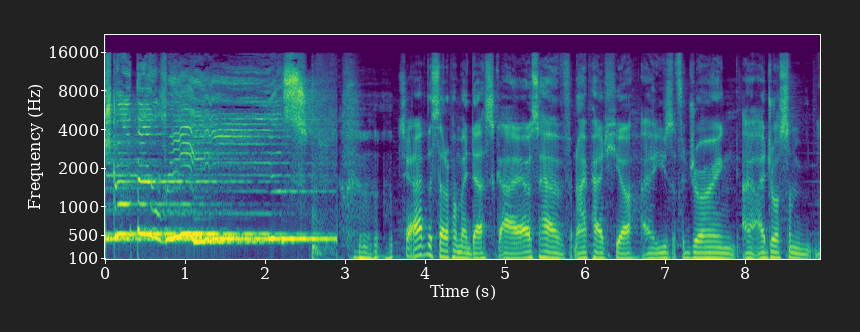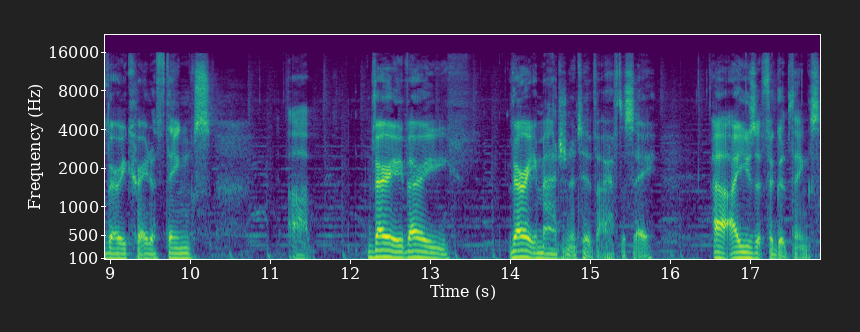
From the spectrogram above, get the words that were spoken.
Strawberries. so I have this set up on my desk. I also have an iPad here. I use it for drawing. I, I draw some very creative things. Uh, very, very, very imaginative, I have to say. Uh, I use it for good things.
